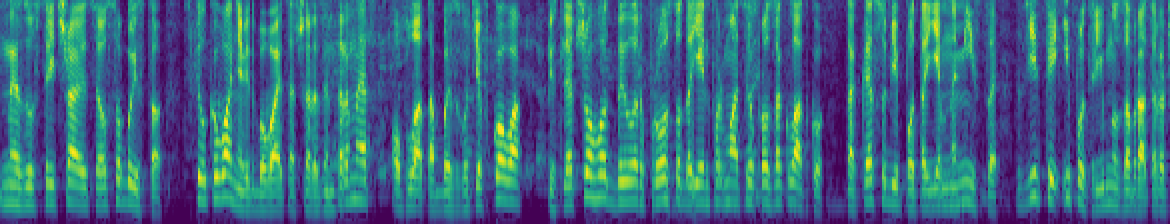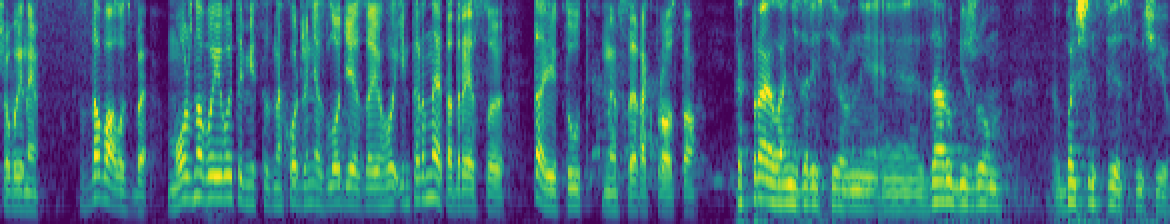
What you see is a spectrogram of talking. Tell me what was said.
не зустрічаються особисто. Спілкування відбувається через інтернет, оплата безготівкова. Після чого дилер просто дає інформацію про закладку, таке собі потаємне місце, звідки і потрібно забрати речовини. Здавалось би, можна виявити місце знаходження злодія за його інтернет-адресою, та і тут не все так просто. Как правило, они зарегистрированы э, за рубежом в большинстве случаев.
